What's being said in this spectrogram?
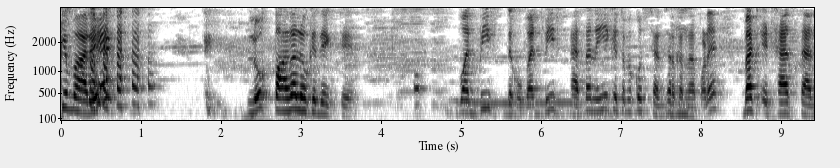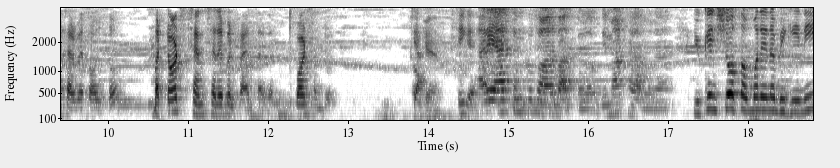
के मारे लोग पागल होके देखते हैं। वन पीस देखो वन पीस ऐसा नहीं है कि तुम्हें कुछ सेंसर करना पड़े but it has fan service also but not censorable fan service point समझो। क्या? ठीक है। अरे यार तुम कुछ और बात करो दिमाग खराब हो रहा है। You can show someone in a bikini.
